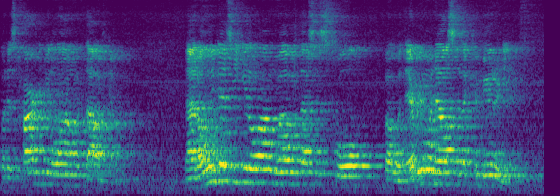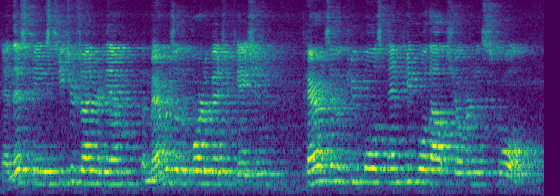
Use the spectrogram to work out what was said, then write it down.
but it's hard to get along without him. Not only does he get along well with us at school, but with everyone else in the community. And this means teachers under him, the members of the Board of Education, parents of the pupils, and people without children in school.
